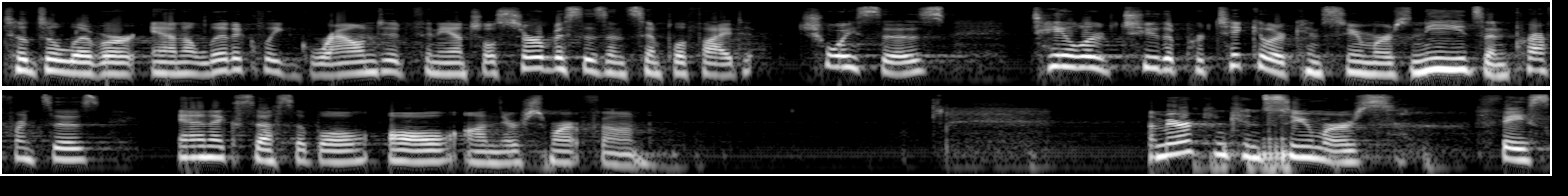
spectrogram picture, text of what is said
to deliver analytically grounded financial services and simplified choices tailored to the particular consumer's needs and preferences and accessible all on their smartphone. American consumers face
